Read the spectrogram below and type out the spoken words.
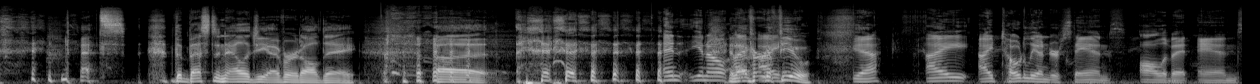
That's the best analogy I've heard all day, And you know, and I, I've heard I- a few. Yeah, I I totally understand all of it, and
